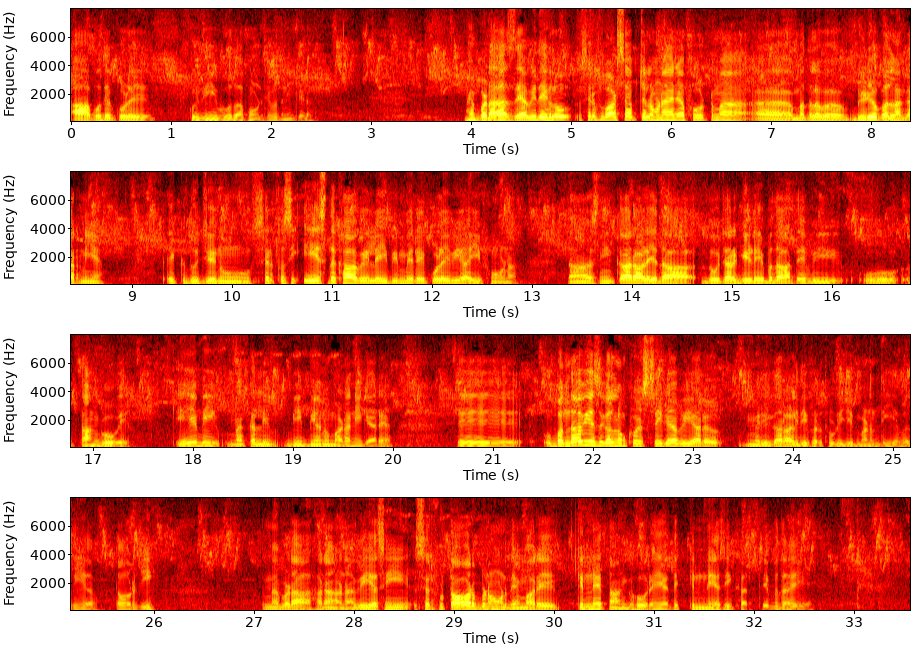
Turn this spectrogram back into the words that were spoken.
ਆਪ ਉਹਦੇ ਕੋਲੇ ਕੋਈ ਵੀਵੋ ਦਾ ਫੋਨ ਸੀ ਪਤਾ ਨਹੀਂ ਕਿਹੜਾ। ਮੈਂ ਬੜਾ ਹੱਸਿਆ ਵੀ ਦੇਖ ਲਓ ਸਿਰਫ WhatsApp ਚਲਾਉਣਾ ਹੈ ਜਾਂ ਫੋਟੋਆਂ ਅਹ, ਮਤਲਬ ਵੀਡੀਓ ਕਾਲਾਂ ਕਰਨੀਆਂ। ਇੱਕ ਦੂਜੇ ਨੂੰ ਸਿਰਫ ਅਸੀਂ ਇਸ ਦਿਖਾਵੇ ਲਈ ਵੀ ਮੇਰੇ ਕੋਲੇ ਵੀ ਆਈਫੋਨ ਆ। ਤਾਂ ਅਸੀਂ ਘਰ ਵਾਲੇ ਦਾ ਦੋ ਚਾਰ ਗੇੜੇ ਵਧਾਤੇ ਵੀ ਉਹ ਤੰਗ ਹੋਵੇ। ਇਹ ਵੀ ਮੈਂ ਕੱਲੀ ਬੀਬੀਆਂ ਨੂੰ ਮਾੜਾ ਨਹੀਂ ਕਹਿ ਰਿਹਾ। ਤੇ ਉਹ ਬੰਦਾ ਵੀ ਇਸ ਗੱਲੋਂ ਖੁਸ਼ ਸੀਗਾ ਵੀ ਯਾਰ ਮੇਰੀ ਘਰ ਵਾਲੀ ਦੀ ਫਿਰ ਥੋੜੀ ਜਿਹੀ ਬਣਦੀ ਹੈ ਵਧੀਆ ਟੌਰ ਜੀ। ਤੇ ਮੈਂ ਬੜਾ ਹੈਰਾਨ ਆ ਵੀ ਅਸੀਂ ਸਿਰਫ ਟੌਰ ਬਣਾਉਣ ਦੇ ਮਾਰੇ ਕਿੰਨੇ ਤੰਗ ਹੋ ਰਹੇ ਆ ਤੇ ਕਿੰਨੇ ਅਸੀਂ ਖਰਚੇ ਵਧਾਏ ਆ।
